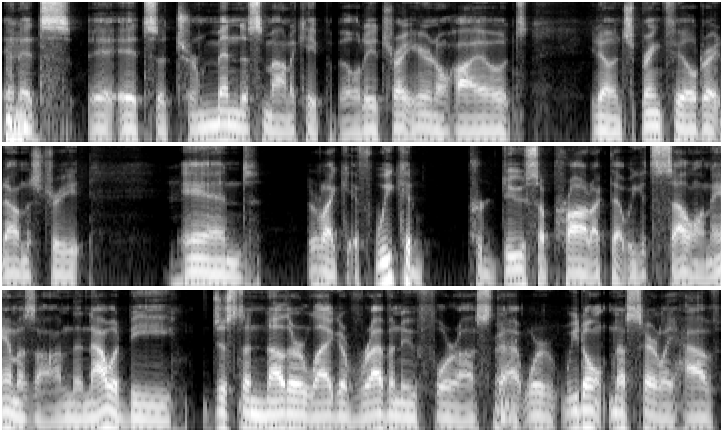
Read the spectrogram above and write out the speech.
and Mm-hmm. it's it's a tremendous amount of capability. It's right here in Ohio. It's you know in Springfield, right down the street and they're like if we could produce a product that we could sell on Amazon then that would be just another leg of revenue for us that we're we don't necessarily have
